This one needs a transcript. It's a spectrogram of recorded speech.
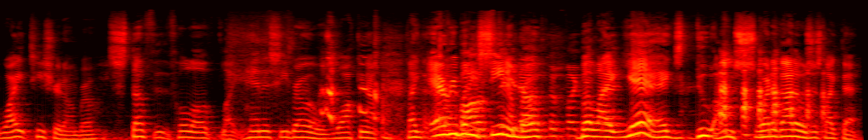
white t-shirt on, bro. Stuffed it full of like Hennessy, bro, and was walking out. Like everybody's seen him, bro. out the fucking But like, yeah, ex- dude, I'm swear to God, it was just like that.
